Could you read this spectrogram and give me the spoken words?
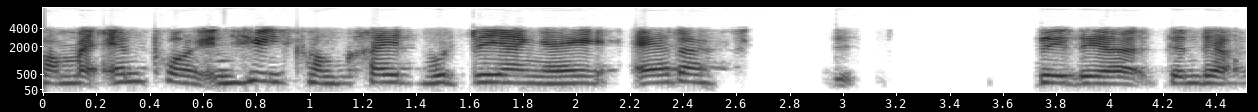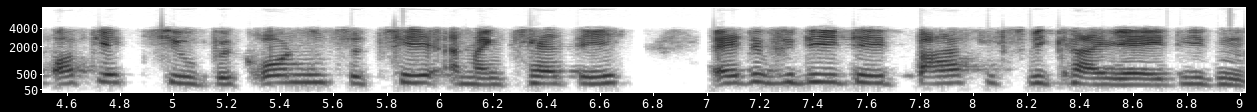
komme an på en helt konkret vurdering af, er der det der, den der objektive begrundelse til, at man kan det? Er det fordi, det er et barselsvikariat i den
